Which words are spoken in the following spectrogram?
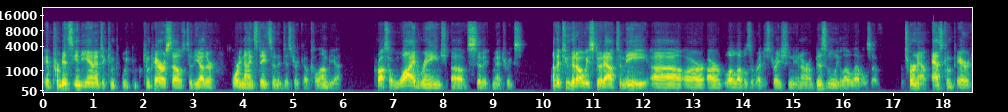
it permits Indiana to com- we compare ourselves to the other 49 states in the District of Columbia across a wide range of civic metrics. Uh, the two that always stood out to me uh, are our low levels of registration and our abysmally low levels of turnout as compared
